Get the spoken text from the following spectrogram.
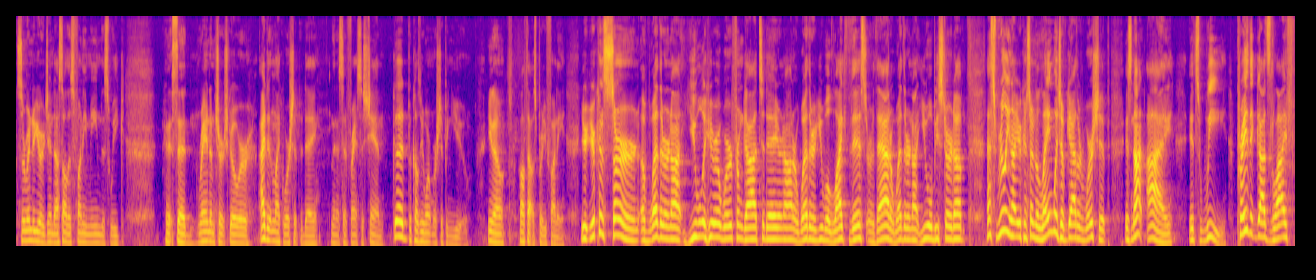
Surrender your agenda. I saw this funny meme this week, and it said, "Random churchgoer, I didn't like worship today." And then it said Francis Chan. Good, because we weren't worshiping you. You know, I thought that was pretty funny. Your, your concern of whether or not you will hear a word from God today or not, or whether you will like this or that, or whether or not you will be stirred up, that's really not your concern. The language of gathered worship is not I, it's we. Pray that God's life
